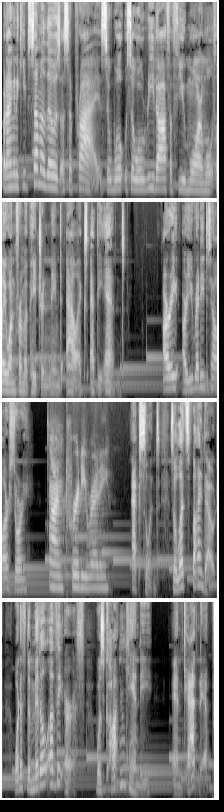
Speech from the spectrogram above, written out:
but I'm going to keep some of those a surprise. So we'll so we'll read off a few more and we'll play one from a patron named Alex at the end. Ari, are you ready to tell our story? I'm pretty ready. Excellent. So let's find out what if the middle of the earth was cotton candy and catnip?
